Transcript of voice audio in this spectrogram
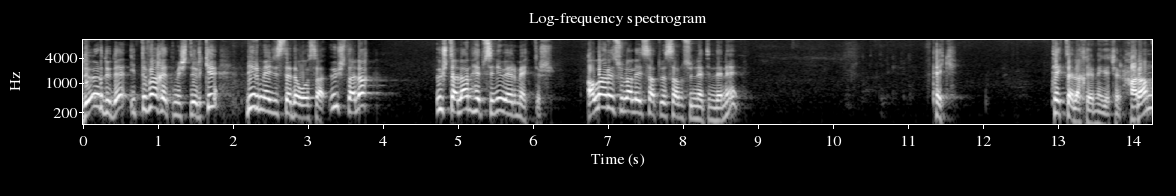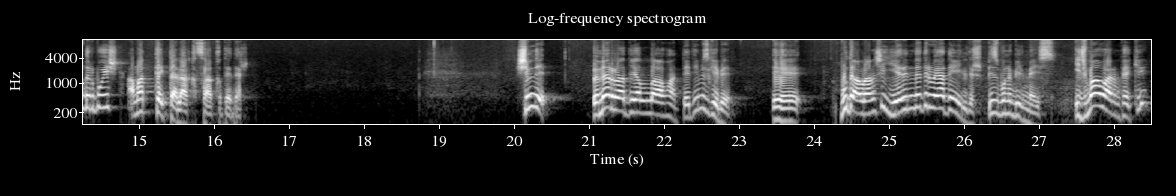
dördü de ittifak etmiştir ki bir mecliste de olsa üç talak, üç talağın hepsini vermektir. Allah Resulü Aleyhisselatü Vesselam sünnetinde ne? Tek. Tek talak yerine geçer. Haramdır bu iş ama tek talak sakıt eder. Şimdi Ömer radıyallahu anh dediğimiz gibi e, bu davranışı yerindedir veya değildir. Biz bunu bilmeyiz. İcma var mı peki?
